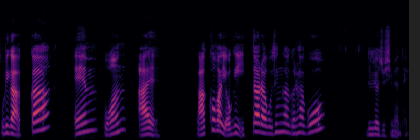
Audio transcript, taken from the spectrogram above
우리가 아까 M1R 마커가 여기 있다라고 생각을 하고 늘려주시면 돼요.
